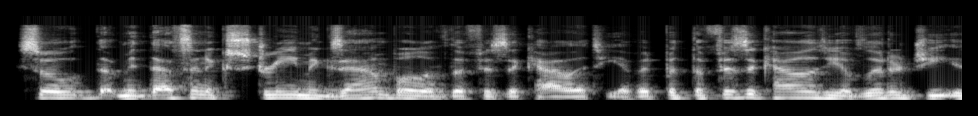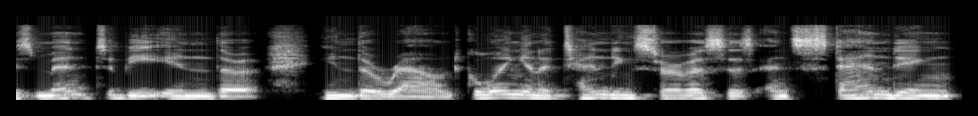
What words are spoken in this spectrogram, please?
So, I mean, that's an extreme example of the physicality of it. But the physicality of liturgy is meant to be in the in the round, going and attending services and standing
